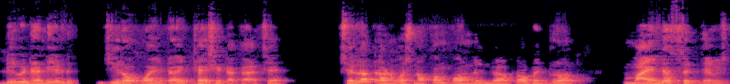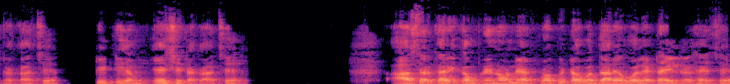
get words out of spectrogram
ડિવિડન્ડ યીલ્ડ ઝીરો પોઈન્ટ અઠ્યાસી ટકા છે. છેલ્લા ત્રણ વર્ષનો કમ્પાઉન્ડિંગ પ્રોફિટ ગ્રોથ માઇનસ સત્યાવીસ ટકા છે. ટીટીએમ એસી ટકા છે. આ સરકારી કંપનીનો નેટ પ્રોફિટ વધારે વોલેટાઇલ રહે છે.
